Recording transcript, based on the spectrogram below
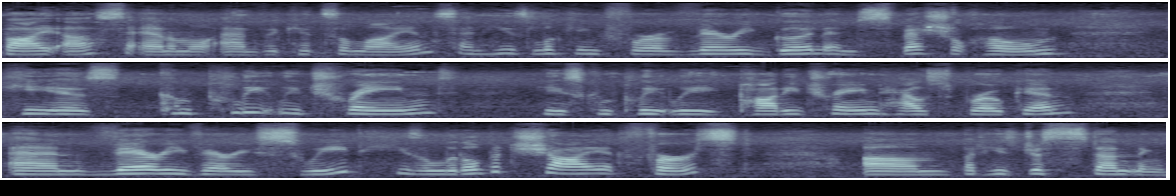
by us, Animal Advocates Alliance, and he's looking for a very good and special home. He is completely trained. He's completely potty trained, housebroken, and very, very sweet. He's a little bit shy at first, um, but he's just stunning.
